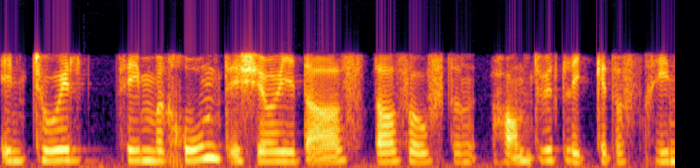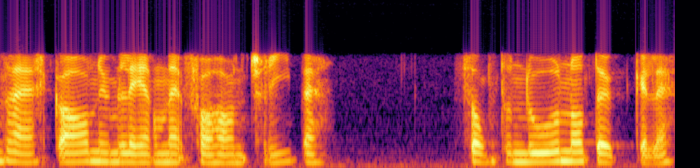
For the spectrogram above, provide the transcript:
in die Schule Zimmer kommt, ist ja wie das, das, was auf der Hand wird liegen, dass die Kinder eigentlich gar nicht mehr lernen, von Hand schreiben, sondern nur noch döckeln.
